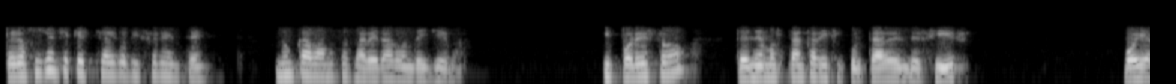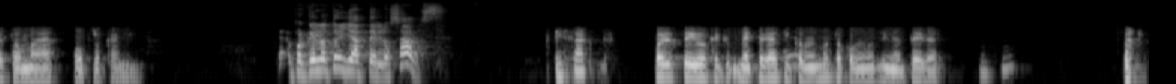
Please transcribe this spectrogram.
Pero fíjense que este algo diferente nunca vamos a saber a dónde lleva. Y por eso tenemos tanta dificultad en decir, voy a tomar otro camino. Porque el otro ya te lo sabes. Exacto. Por eso te digo que me pegas y comemos o comemos y me pegas.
